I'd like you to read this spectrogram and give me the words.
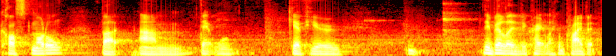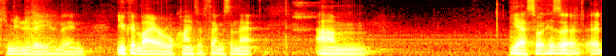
cost model, but um, that will give you the ability to create like a private community and then you can layer all kinds of things in that. Um, yeah, so it has a, it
